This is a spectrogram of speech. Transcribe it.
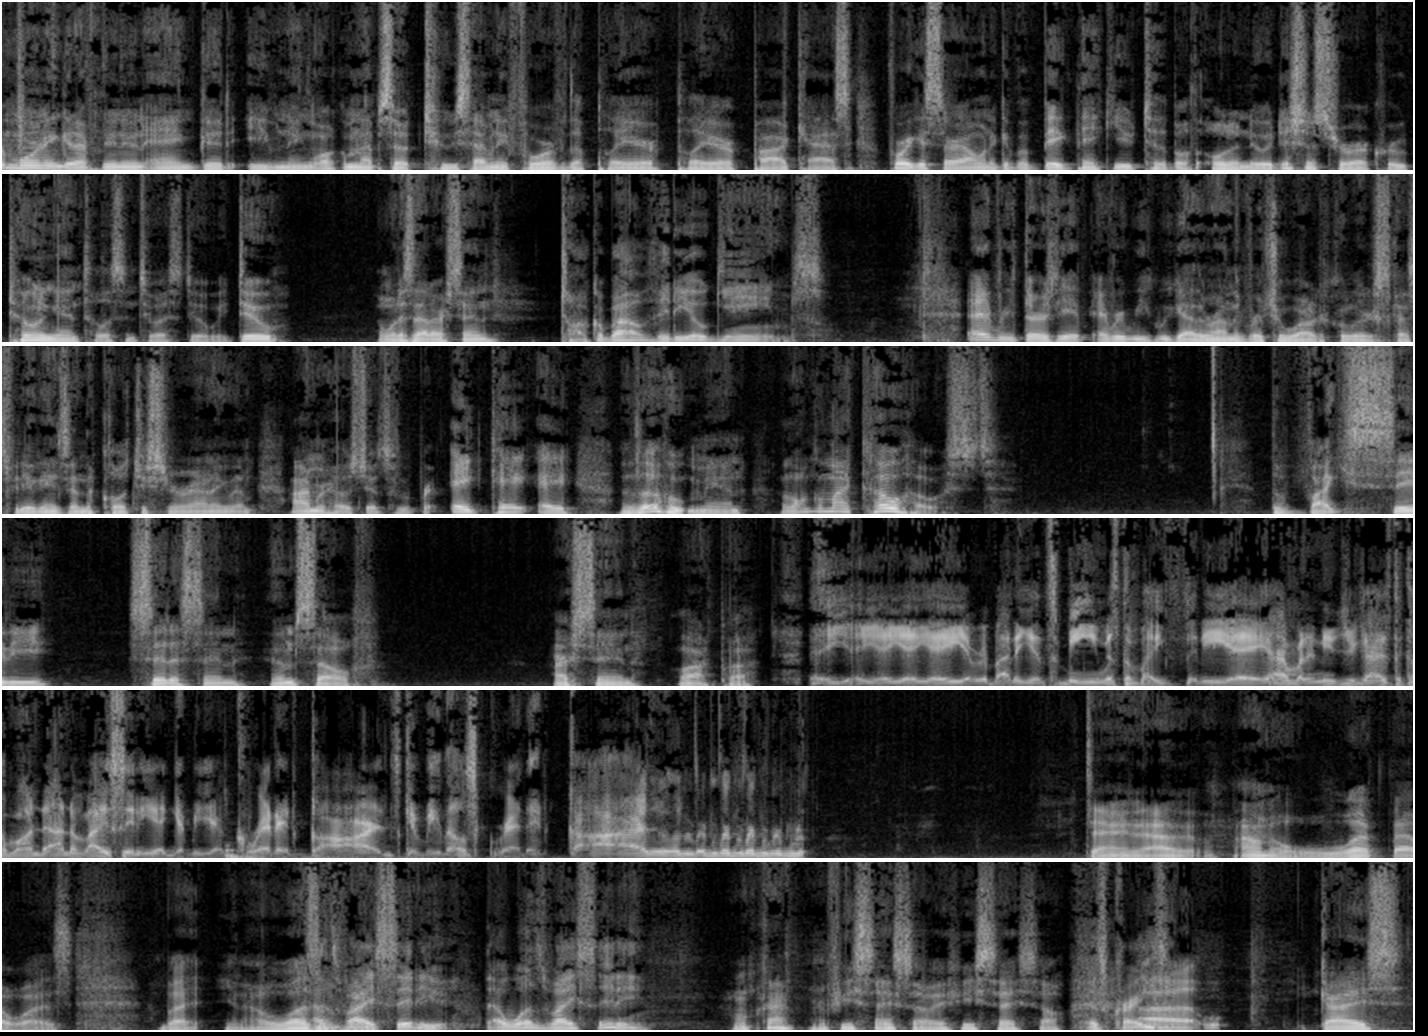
Good morning, good afternoon, and good evening. Welcome to episode 274 of the Player Player Podcast. Before we get started, I want to give a big thank you to both old and new additions to our crew tuning in to listen to us do what we do. And what is that, Arsene? Talk about video games. Every Thursday of every week, we gather around the virtual water cooler to discuss video games and the culture surrounding them. I'm your host, Joseph Hooper, aka The Hoop Man, along with my co host, the Vice City citizen himself, Arsene Lakpa. Hey, hey, hey, hey, hey, everybody, it's me, Mr. Vice City. Hey, I'm gonna need you guys to come on down to Vice City and give me your credit cards. Give me those credit cards. Dang, I, I don't know what that was, but you know, it wasn't That's Vice City. That was Vice City. Okay, if you say so, if you say so. It's crazy. Uh, guys,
